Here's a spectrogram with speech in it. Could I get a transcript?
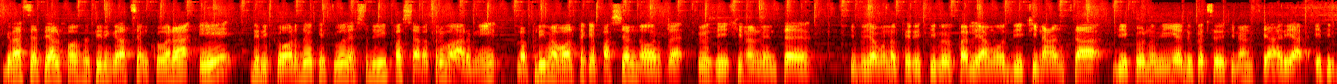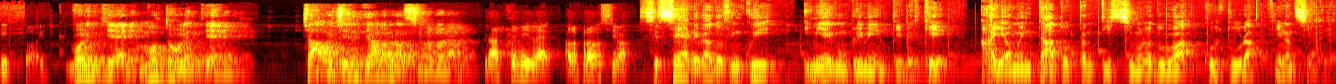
Grazie a te Alfonso, ti ringrazio ancora e ti ricordo che tu adesso devi passare a trovarmi la prima volta che passi al nord, così finalmente ci facciamo un aperitivo e parliamo di finanza, di economia, educazione finanziaria e di Bitcoin. Volentieri, molto volentieri. Ciao e ci sentiamo alla prossima allora. Grazie mille, alla prossima. Se sei arrivato fin qui, i miei complimenti perché hai aumentato tantissimo la tua cultura finanziaria.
